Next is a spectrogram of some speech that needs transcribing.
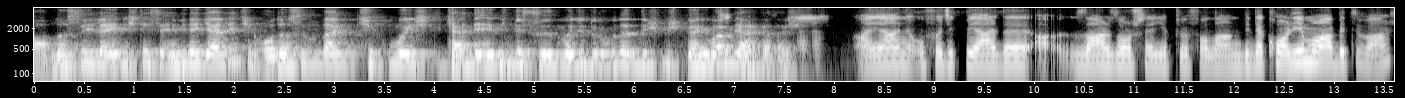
ablasıyla eniştesi evine geldiği için odasından çıkmış, kendi evinde sığınmacı durumuna düşmüş gariban bir arkadaş. Ay yani ufacık bir yerde zar zor şey yapıyor falan. Bir de kolye muhabbeti var.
